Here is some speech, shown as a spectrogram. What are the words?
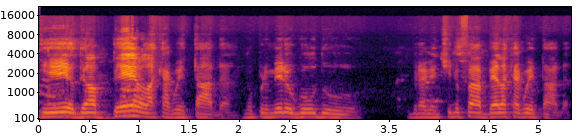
Deu, deu uma bela caguetada. No primeiro gol do Bragantino foi uma bela caguetada.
